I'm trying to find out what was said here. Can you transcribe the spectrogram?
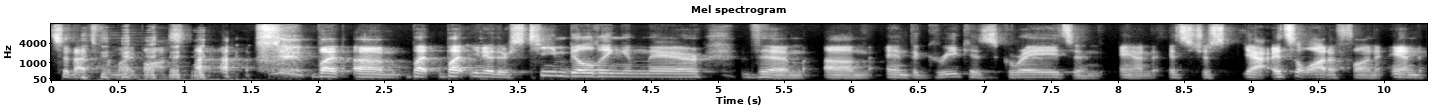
so that's for my boss. But um but but you know there's team building in there the um and the greek is great and and it's just yeah it's a lot of fun and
